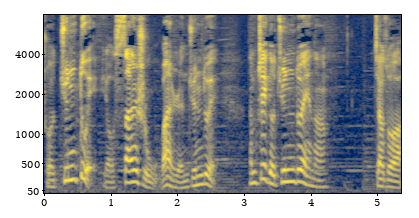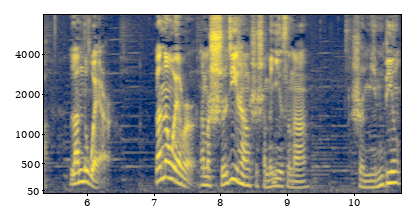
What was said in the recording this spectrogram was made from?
说军队有三十五万人军队，那么这个军队呢叫做 Landwehr。Landwehr，那么实际上是什么意思呢？是民兵、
